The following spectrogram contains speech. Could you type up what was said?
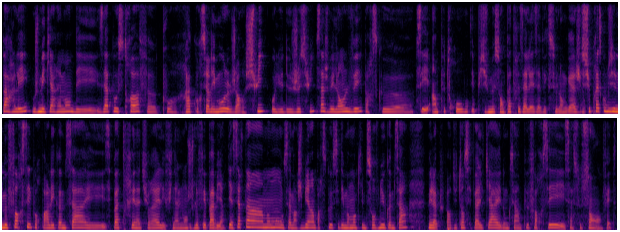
parler où je mets carrément des apostrophes euh, pour raccourcir les mots, genre je suis au lieu de je suis. Ça, je vais l'enlever parce que euh, c'est un peu trop et puis je me sens pas très à l'aise avec ce langage. Je suis presque obligée de me forcer pour parler comme ça et c'est pas très naturel et finalement je le fais pas bien. Il y a certains moments où ça marche bien parce que c'est des moments qui me sont venus comme ça, mais la plupart du temps c'est pas le cas et donc c'est un peu forcé et ça se sent en fait.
